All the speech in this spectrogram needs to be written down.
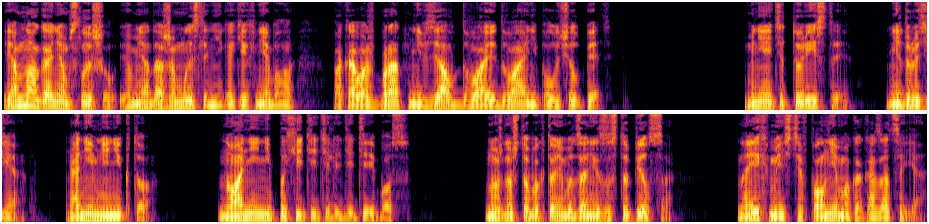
Я много о нем слышал, и у меня даже мыслей никаких не было, пока ваш брат не взял два и два и не получил пять. Мне эти туристы не друзья. Они мне никто. Но они не похитители детей, босс. Нужно, чтобы кто-нибудь за них заступился. На их месте вполне мог оказаться я.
